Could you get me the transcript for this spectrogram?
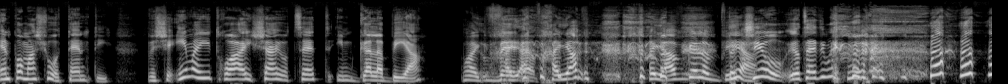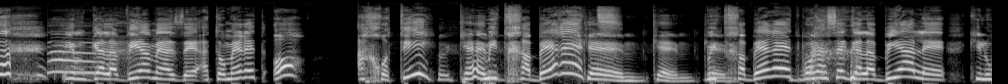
אין פה משהו אותנטי. ושאם היית רואה אישה יוצאת עם גלביה, וואי, ו- חייב, חייב, חייב גלביה. תקשיבו, יוצאת עם... עם גלביה מהזה, את אומרת, או, אחותי, כן, מתחברת, כן, כן, כן. מתחברת, בוא נעשה גלביה ל... כאילו,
